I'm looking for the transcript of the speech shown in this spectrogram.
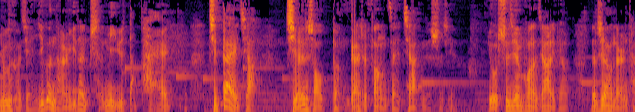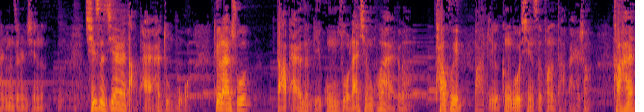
由此可见，一个男人一旦沉迷于打牌，其代价。减少本该是放在家庭的时间，有时间不放在家里边了，那这样男人谈什么责任心呢？其次，既爱打牌还赌博，对来说，打牌呢比工作来钱快，对吧？他会把这个更多心思放在打牌上，他还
